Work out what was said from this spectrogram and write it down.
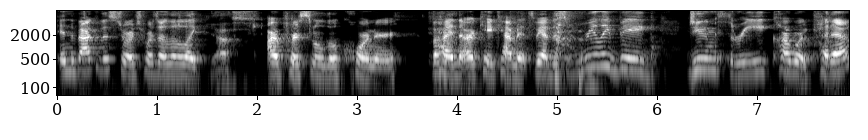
in the back of the store, towards our little like Yes. our personal little corner behind the arcade cabinets, we have this really big Doom Three cardboard cutout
